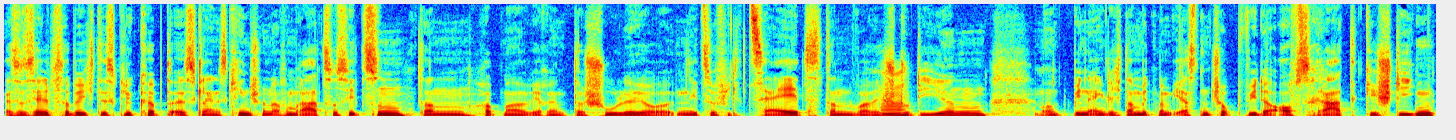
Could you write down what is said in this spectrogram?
Also selbst habe ich das Glück gehabt, als kleines Kind schon auf dem Rad zu sitzen. Dann hat man während der Schule ja nicht so viel Zeit. Dann war ich mhm. studieren und bin eigentlich dann mit meinem ersten Job wieder aufs Rad gestiegen.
